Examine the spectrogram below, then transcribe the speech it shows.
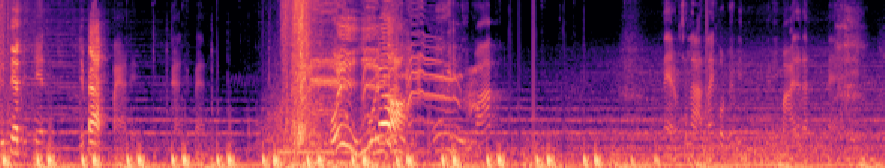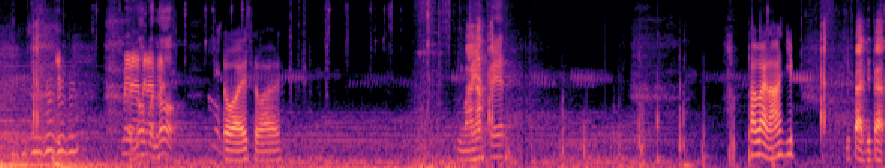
ยี่สิบเจ็ด วยสวยมีเปิไม้ดโลนะกเฟสเท่าไหร่นะยี่ที่แปดที่แปด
